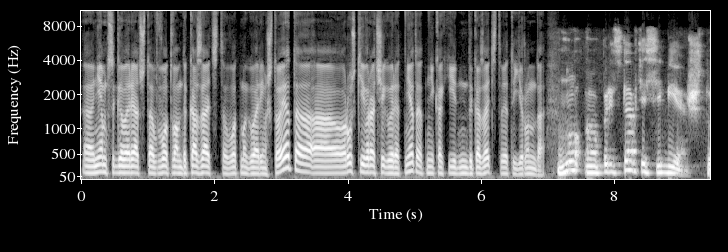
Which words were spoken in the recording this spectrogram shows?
Э, немцы говорят, что вот вам доказательства, вот мы говорим, что это, а русские врачи говорят, нет, это никакие не доказательства, это ерунда. Ну, э, представьте себе, что,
